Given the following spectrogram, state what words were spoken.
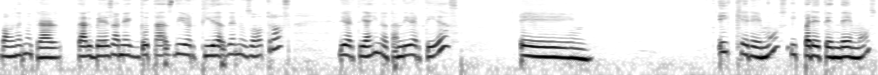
vamos a encontrar tal vez anécdotas divertidas de nosotros, divertidas y no tan divertidas. Eh, y queremos y pretendemos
